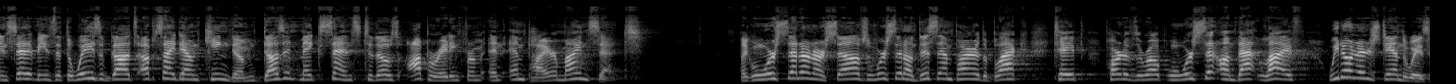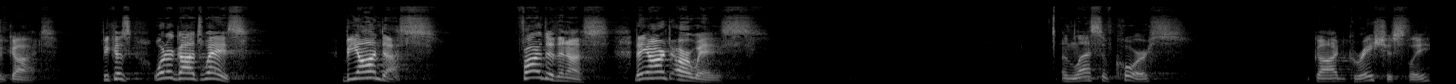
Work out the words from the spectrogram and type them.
Instead, it means that the ways of God's upside down kingdom doesn't make sense to those operating from an empire mindset. Like when we're set on ourselves, when we're set on this empire, the black tape part of the rope, when we're set on that life, we don't understand the ways of God. Because what are God's ways? Beyond us, farther than us. They aren't our ways. Unless, of course, God graciously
